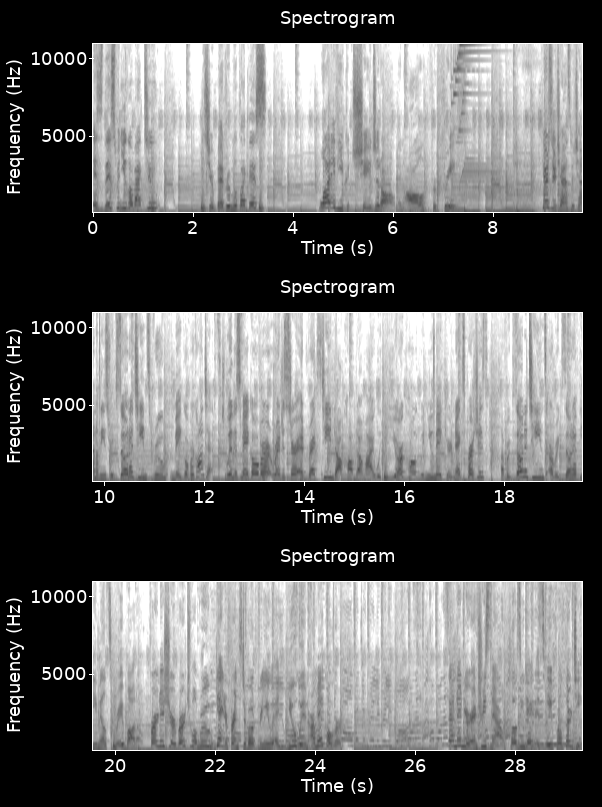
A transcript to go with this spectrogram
Is this what you go back to? Does your bedroom look like this? What if you could change it all, and all for free? Here's your chance to Channel V's Rexona Teens Room Makeover Contest. To win this makeover, register at rexteen.com.my with your code when you make your next purchase of Rexona Teens or Rexona Female Spray Bottle. Furnish your virtual room, get your friends to vote for you, and you win our makeover. Send in your entries now. Closing date is April 13th.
